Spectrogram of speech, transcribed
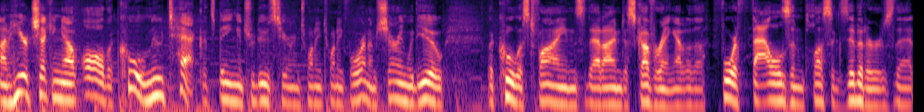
I'm here checking out all the cool new tech that's being introduced here in 2024, and I'm sharing with you the coolest finds that I'm discovering out of the 4,000 plus exhibitors that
